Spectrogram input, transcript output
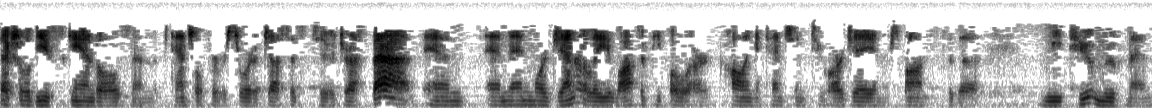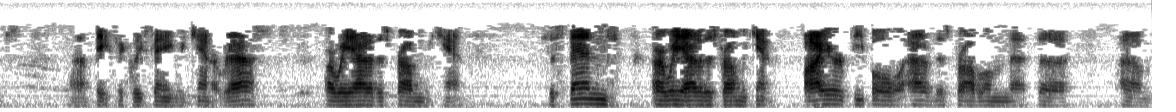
sexual abuse scandals and the potential for restorative justice to address that. And and then more generally, lots of people are calling attention to RJ in response to the Me Too movement, uh, basically saying we can't arrest our way out of this problem, we can't suspend our way out of this problem, we can't fire people out of this problem. That the um,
